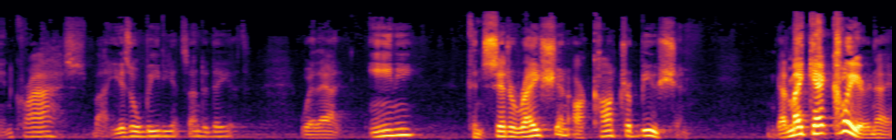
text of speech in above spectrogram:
in Christ by his obedience unto death, without any consideration or contribution. You've got to make that clear now.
